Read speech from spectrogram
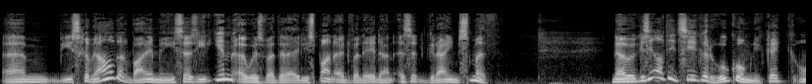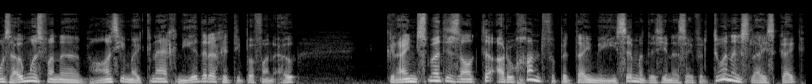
Ehm um, hier's geweldig baie mense as hier een ou is wat hulle uit die span uit wil hê dan is dit Graham Smith. Nou ek is nie altyd seker hoekom nie. Kyk, ons hou mos van 'n Hansie my knegg nederige tipe van ou. Graham Smith is dalk te arrogant vir party mense, maar as jy na sy vertoningslys kyk,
